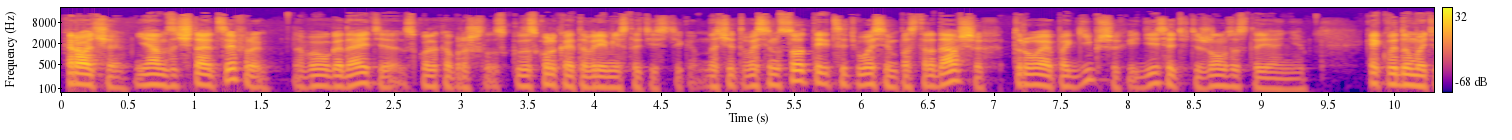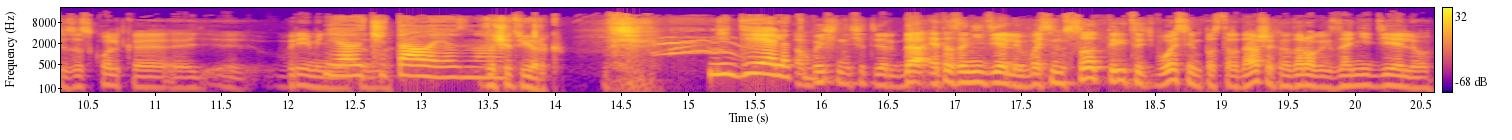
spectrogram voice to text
Короче, я вам зачитаю цифры, а вы угадаете, сколько прошло, за сколько это времени статистика. Значит, 838 пострадавших, трое погибших и 10 в тяжелом состоянии. Как вы думаете, за сколько э, э, времени? Я это... читала, я знаю. За четверг. Неделя. Обычный четверг. Да, это за неделю. 838 пострадавших на дорогах за неделю.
